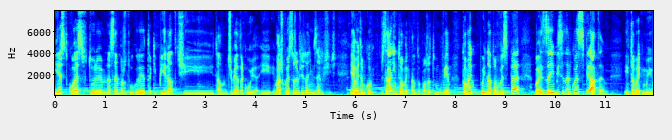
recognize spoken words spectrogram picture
jest quest, w którym na samym początku gry taki pirat ci tam ciebie atakuje i, masz questa, żeby się na nim zemścić. I ja mówię Tomkowi, zanim Tomek nam to poszedł, to mówiłem, Tomek pójdź na tą wyspę, bo jest zajebisty ten quest z piratem. I Tomek mi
